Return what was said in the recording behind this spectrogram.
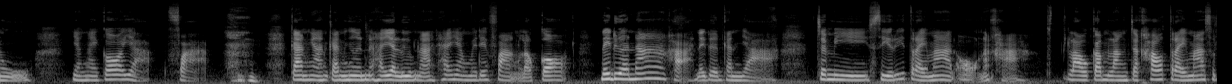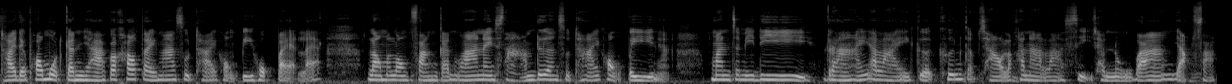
นู ยังไงก็อยากฝาก การงานการเงินนะคะ อย่าลืมนะ ถ้ายังไม่ได้ฟังแล้วก็ ในเดือนหน้าค่ะ ในเดือนกันยาจะมีซีรีส์ไตรมาสออกนะคะ เรากำลังจะเข้าไตรมาสสุดท้าย เดี๋ยวพอหมดกันยาก็เข้าไตรมาสสุดท้ายของปี 68 แล้ว เรามาลองฟังกันว่าใน 3 เดือนสุดท้ายของปีเนี่ยมันจะมีดีร้ายอะไรเกิดขึ้นกับชาวลัคนาราศีธนูบ้าง อยากฝาก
